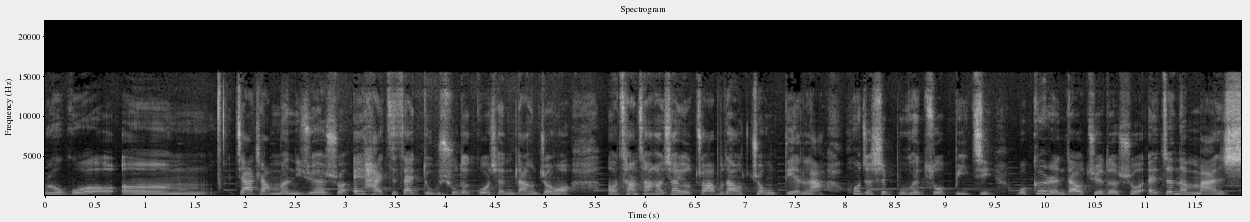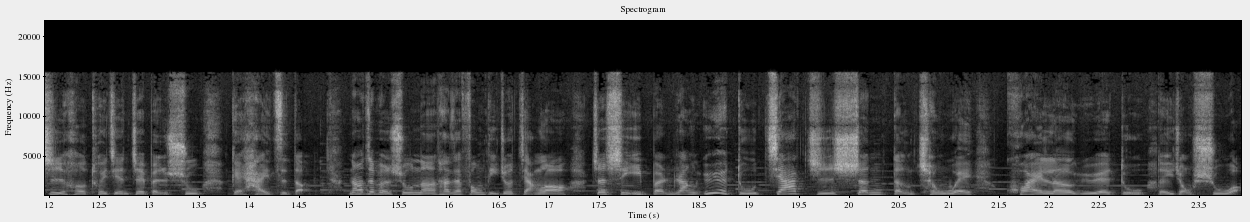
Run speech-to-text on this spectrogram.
如果嗯，家长们，你觉得说，哎，孩子在读书的过程当中哦，哦，常常好像有抓不到重点啦，或者是不会做笔记，我个人倒觉得说，哎，真的蛮适合推荐这本书给孩子的。然后这本书呢，它在封底就讲了，这是一本让阅读价值升等成为快乐阅读的一种书哦。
